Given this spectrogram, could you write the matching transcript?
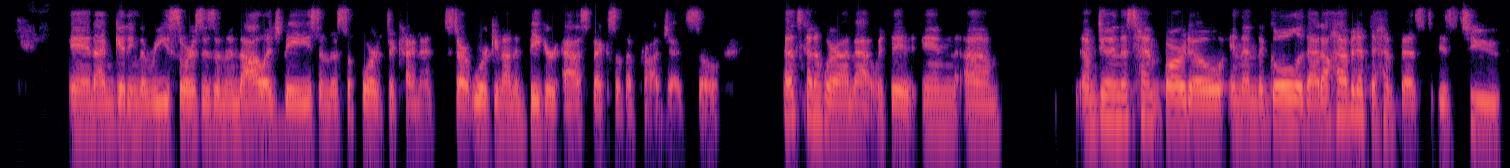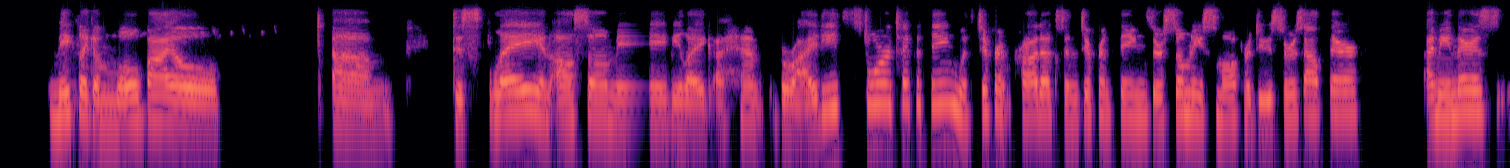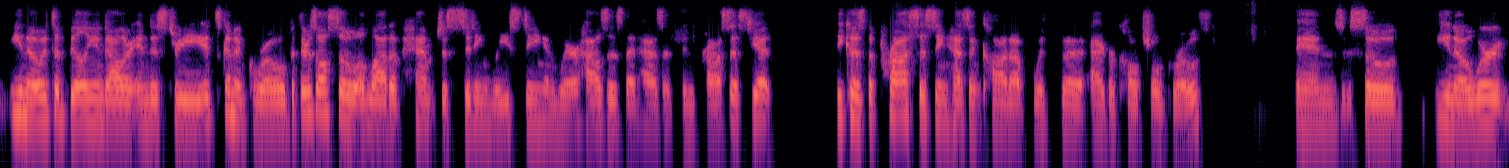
And I'm getting the resources and the knowledge base and the support to kind of start working on the bigger aspects of the project. So that's kind of where I'm at with it. And um, I'm doing this hemp bardo, and then the goal of that, I'll have it at the Hemp Fest, is to make like a mobile um, display and also maybe like a hemp variety store type of thing with different products and different things. There's so many small producers out there. I mean, there's, you know, it's a billion dollar industry. It's going to grow, but there's also a lot of hemp just sitting wasting in warehouses that hasn't been processed yet because the processing hasn't caught up with the agricultural growth. And so, you know, we're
